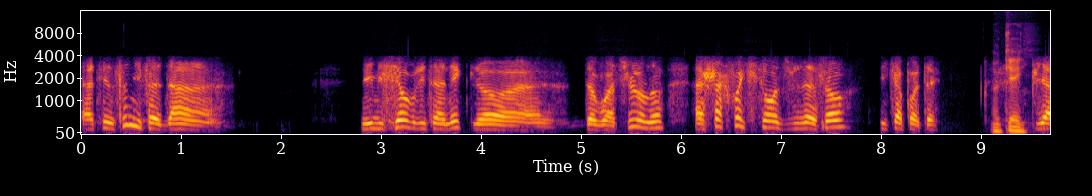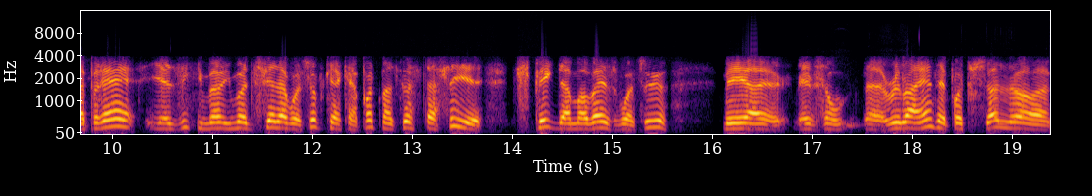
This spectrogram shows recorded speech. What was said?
Atkinson, il fait dans l'émission britannique là, euh, de voiture, là, à chaque fois qu'il conduisait ça, il capotait. Puis après, il a dit qu'il mo- il modifiait la voiture pour qu'elle capote, mais en tout cas, c'est assez euh, typique de la mauvaise voiture. Mais, euh, son, euh, Reliant n'est pas tout seul. Là.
